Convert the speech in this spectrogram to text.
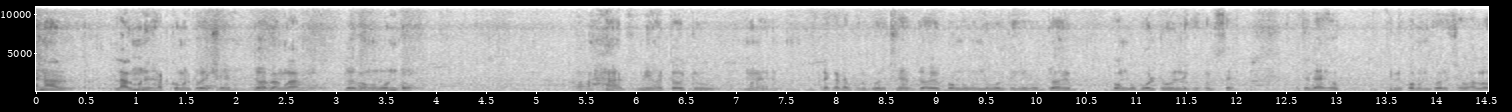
এনার লালমনিরহাট কমেন্ট করেছে, জয় বাংলা, জয় বঙ্গবন্ধু। আর উনি হয়তো একটু মানে লেখাটা ভুল করেছে। জয় বঙ্গবন্ধু বলতে গিয়ে, জয় বঙ্গবল্টু বলে লিখে ফেলছে। আচ্ছা যাই হোক, তিনি কমেন্ট করেছে ভালো।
